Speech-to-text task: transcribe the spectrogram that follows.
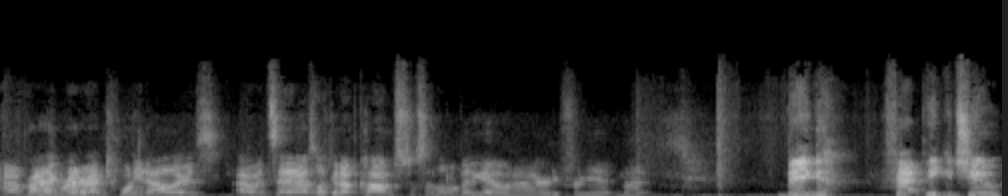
uh, probably like right around twenty dollars, I would say. I was looking up comps just a little bit ago, and I already forget, but big fat Pikachu.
